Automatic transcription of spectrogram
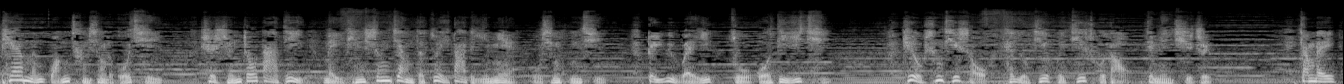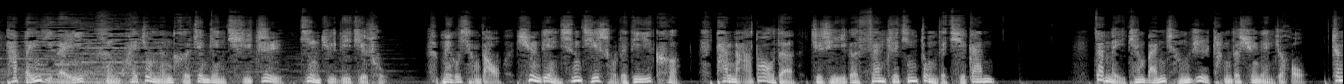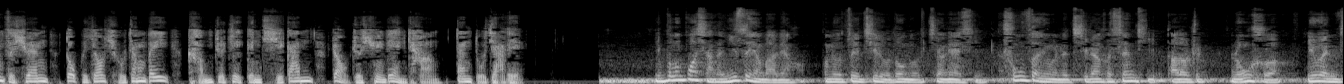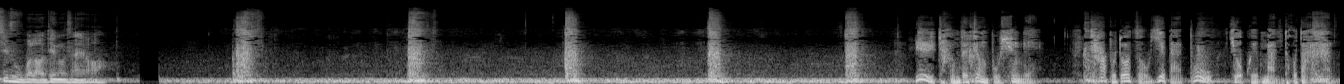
天安门广场上的国旗是神州大地每天升降的最大的一面五星红旗，被誉为祖国第一旗。只有升旗手才有机会接触到这面旗帜。张威他本以为很快就能和这面旗帜近距离接触。没有想到，训练升旗手的第一课，他拿到的只是一个三十斤重的旗杆。在每天完成日常的训练之后，张子轩都会要求张威扛着这根旗杆，绕着训练场单独加练。你不能光想着一次性把它练好，不能最基础的动作进行练习，充分用你的旗杆和身体达到这融合，因为你基础不牢，电动山摇。日常的正步训练，差不多走一百步就会满头大汗，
